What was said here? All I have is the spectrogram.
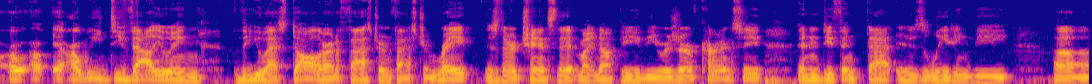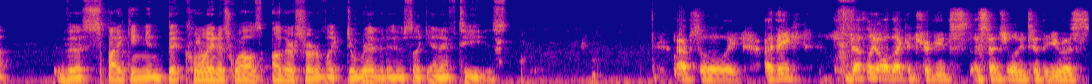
are, are, are we devaluing the U.S. dollar at a faster and faster rate? Is there a chance that it might not be the reserve currency? And do you think that is leading the uh, the spiking in Bitcoin as well as other sort of like derivatives like NFTs. Absolutely. I think definitely all that contributes essentially to the US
